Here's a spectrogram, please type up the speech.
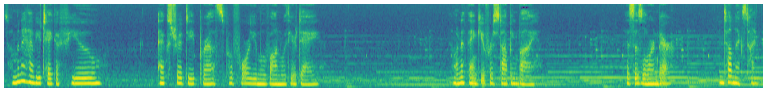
So I'm going to have you take a few extra deep breaths before you move on with your day. I want to thank you for stopping by. This is Lauren Bear. Until next time.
